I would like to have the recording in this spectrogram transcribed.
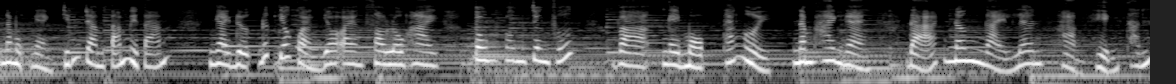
năm 1988, Ngài được Đức Giáo hoàng Gioan Phaolô II tôn phong chân phước và ngày 1 tháng 10 năm 2000 đã nâng Ngài lên hàng hiển thánh.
